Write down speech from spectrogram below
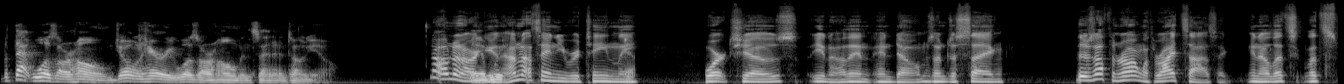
But that was our home. Joe and Harry was our home in San Antonio. No, I'm not arguing. we- I'm not saying you routinely Yeah. worked shows, you know, then and domes. I'm just saying there's nothing wrong with right sizing. You know, let's let's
